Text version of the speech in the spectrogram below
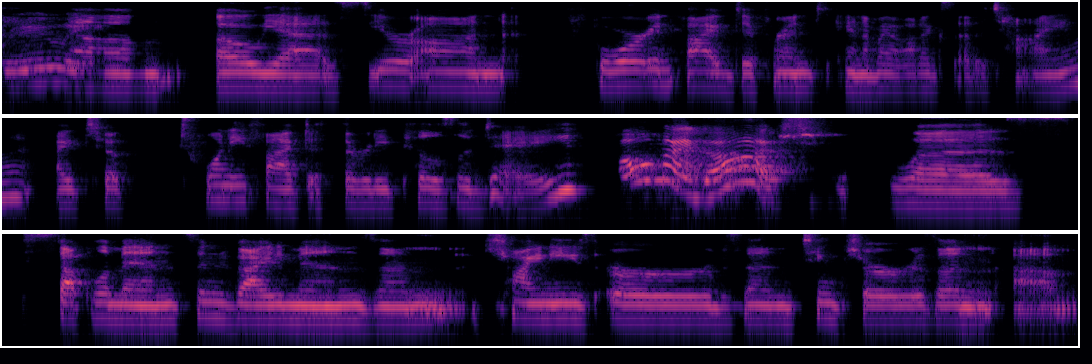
Really? Um, oh, yes. You're on four and five different antibiotics at a time. I took 25 to 30 pills a day. Oh my gosh. Was supplements and vitamins and Chinese herbs and tinctures and um,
